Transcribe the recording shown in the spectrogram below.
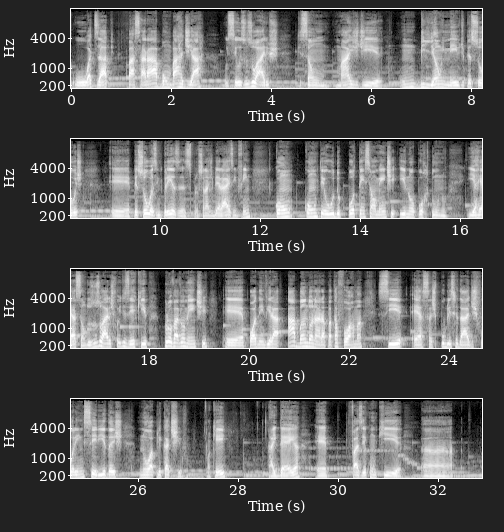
o WhatsApp passará a bombardear os seus usuários, que são mais de um bilhão e meio de pessoas, é, pessoas, empresas, profissionais liberais, enfim, com conteúdo potencialmente inoportuno. E a reação dos usuários foi dizer que provavelmente é, podem vir a abandonar a plataforma se essas publicidades forem inseridas no aplicativo, ok? A ideia é fazer com que uh,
